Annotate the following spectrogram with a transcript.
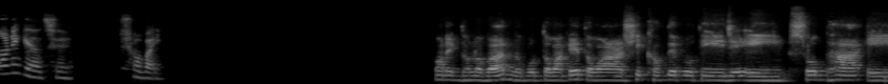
অনেকে আছে সবাই। অনেক ধন্যবাদ নূপুর তোমাকে। তোমার শিক্ষকদের প্রতি যে এই শ্রদ্ধা, এই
